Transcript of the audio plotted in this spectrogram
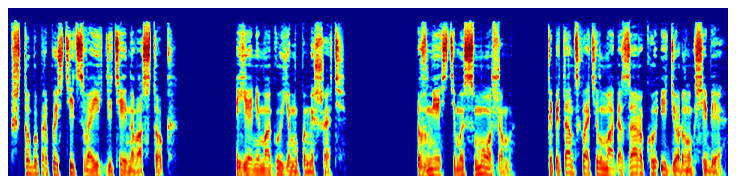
чтобы пропустить своих детей на восток. Я не могу ему помешать. Вместе мы сможем. Капитан схватил мага за руку и дернул к себе.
